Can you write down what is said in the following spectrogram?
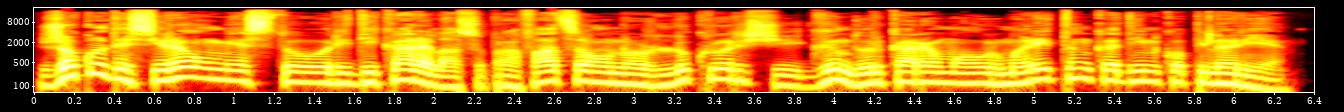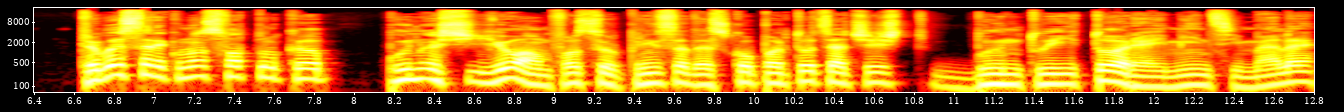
Jocul de Sireum este o ridicare la suprafață a unor lucruri și gânduri care m-au urmărit încă din copilărie. Trebuie să recunosc faptul că Până și eu am fost surprins să descoper toți acești bântuitori ai minții mele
